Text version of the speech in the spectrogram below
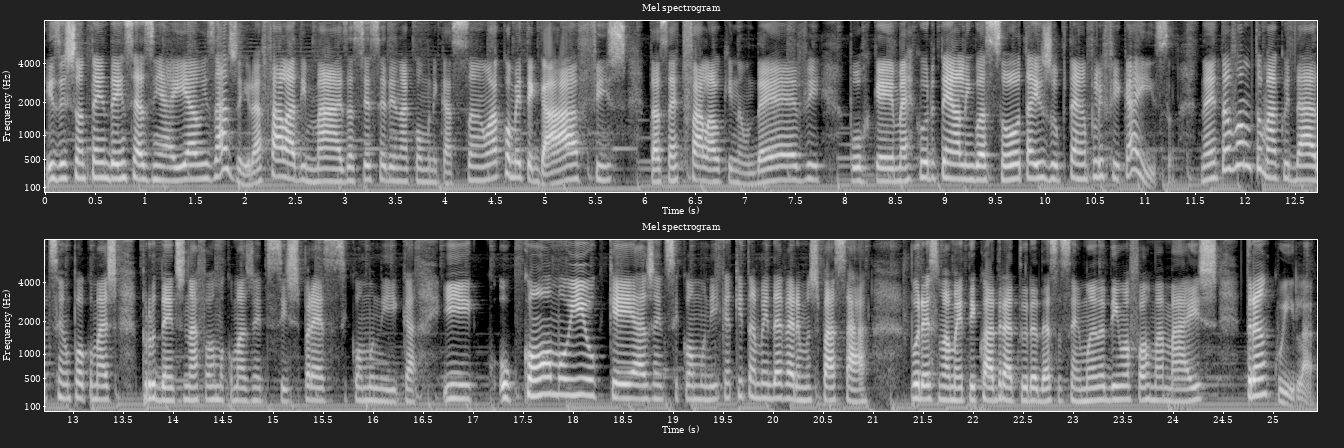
existe uma tendênciazinha aí ao exagero, a falar demais, a se exceder na comunicação, a cometer gafes, tá certo? Falar o que não deve, porque Mercúrio tem a língua solta e Júpiter amplifica isso, né? Então vamos tomar cuidado, ser um pouco mais prudentes na forma como a gente se expressa, se comunica e o como e o que a gente se comunica, que também deveremos passar por esse momento de quadratura dessa semana de uma forma mais tranquila.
